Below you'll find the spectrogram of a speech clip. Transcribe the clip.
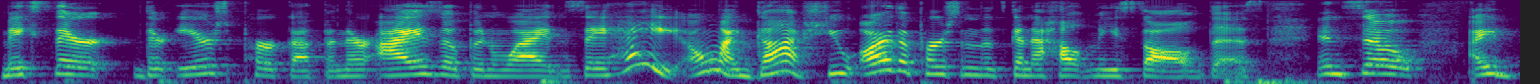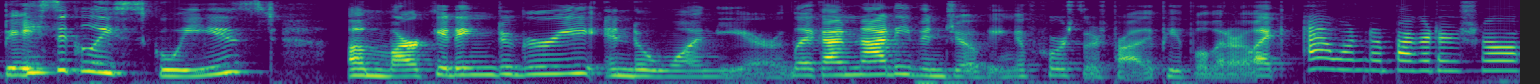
makes their their ears perk up and their eyes open wide and say hey oh my gosh you are the person that's going to help me solve this and so i basically squeezed a marketing degree into one year. Like I'm not even joking. Of course, there's probably people that are like, I want a marketing show.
